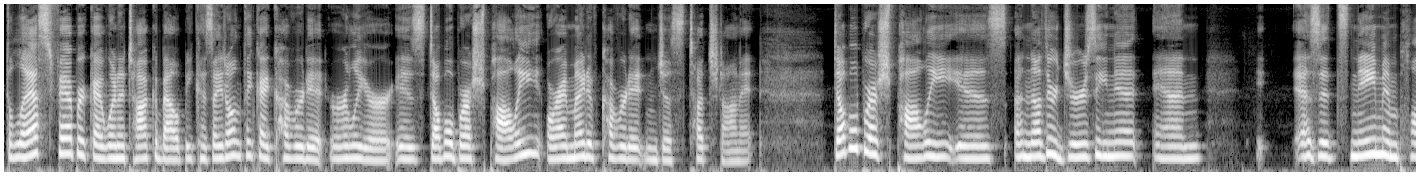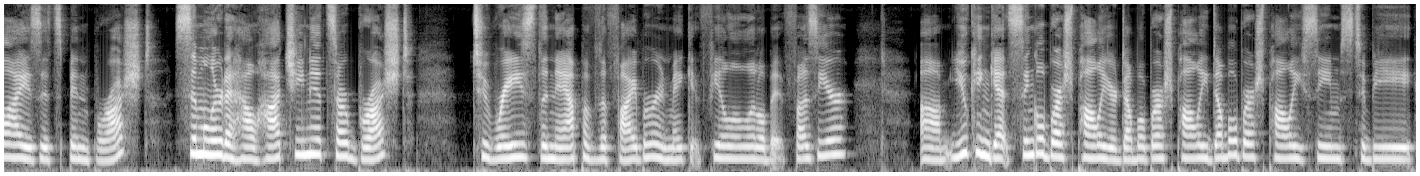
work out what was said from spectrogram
The last fabric I want to talk about, because I don't think I covered it earlier, is double brush poly, or I might have covered it and just touched on it. Double brush poly is another jersey knit, and as its name implies, it's been brushed, similar to how Hacci knits are brushed to raise the nap of the fiber and make it feel a little bit fuzzier. Um, you can get single brush poly or double brush poly. Double brush poly seems to be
